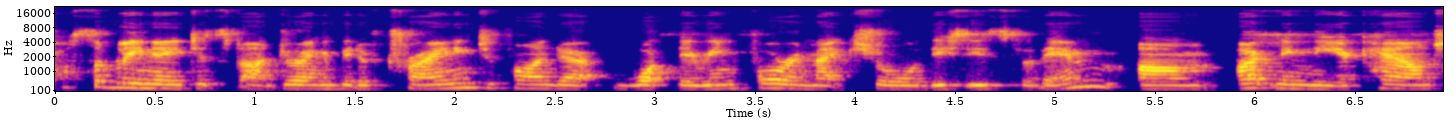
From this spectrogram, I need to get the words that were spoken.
possibly need to start doing a bit of training to find out what they're in for and make sure this is for them. Um, opening the account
